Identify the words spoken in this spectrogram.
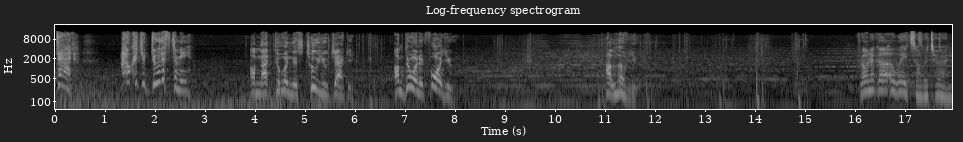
Dad! How could you do this to me? I'm not doing this to you, Jacqui. I'm doing it for you. I love you. Kronika awaits our return.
